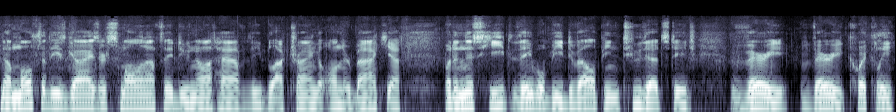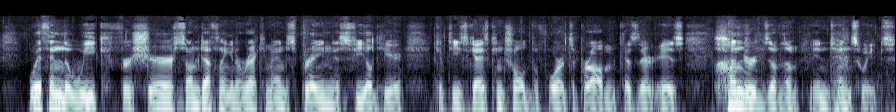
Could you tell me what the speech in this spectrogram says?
Now most of these guys are small enough they do not have the black triangle on their back yet. But in this heat they will be developing to that stage very very quickly within the week for sure. So i'm definitely going to recommend spraying this field here get these guys controlled before it's a problem because there is hundreds of them in 10 sweeps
